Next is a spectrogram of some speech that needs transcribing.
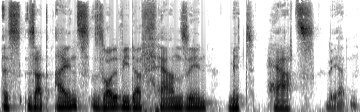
es Sat 1 soll wieder Fernsehen mit Herz werden.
